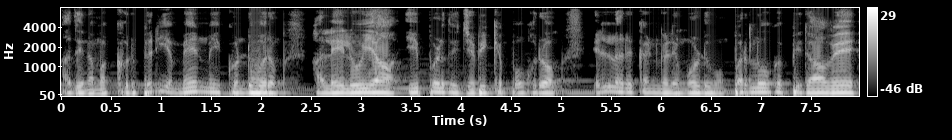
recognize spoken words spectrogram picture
அது நமக்கு ஒரு பெரிய மேன்மை கொண்டு வரும். ஹல்லேலூயா இப்பொழுது ஜெபிக்க போகிறோம். எல்லாரும் கண்களை மூடுவோம். பரலோக பிதாவே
